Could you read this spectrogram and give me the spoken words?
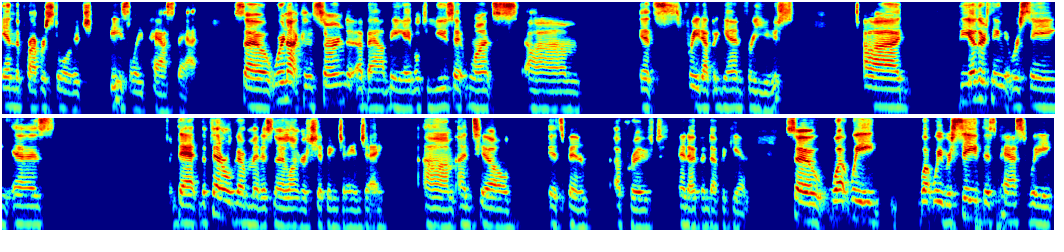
in the proper storage easily past that. So we're not concerned about being able to use it once um, it's freed up again for use. Uh, the other thing that we're seeing is that the federal government is no longer shipping J&J um, until it's been approved and opened up again. So what we what we received this past week,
